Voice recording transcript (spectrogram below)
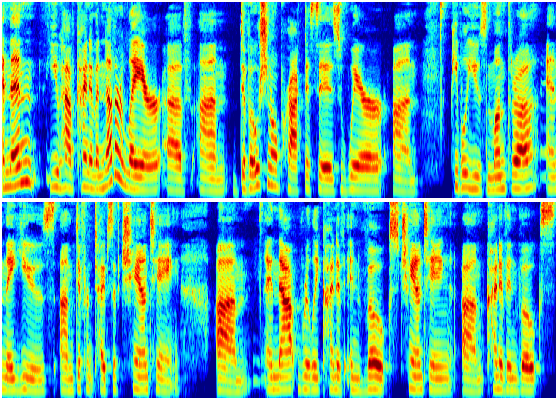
And then you have kind of another layer of um, devotional practices where people use mantra and they use um, different types of chanting. Um, and that really kind of invokes chanting, um, kind of invokes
